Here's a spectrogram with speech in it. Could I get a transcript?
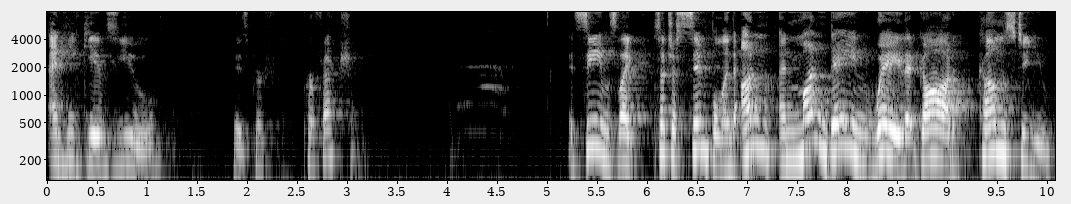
And he gives you his perf- perfection. It seems like such a simple and, un- and mundane way that God comes to you.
